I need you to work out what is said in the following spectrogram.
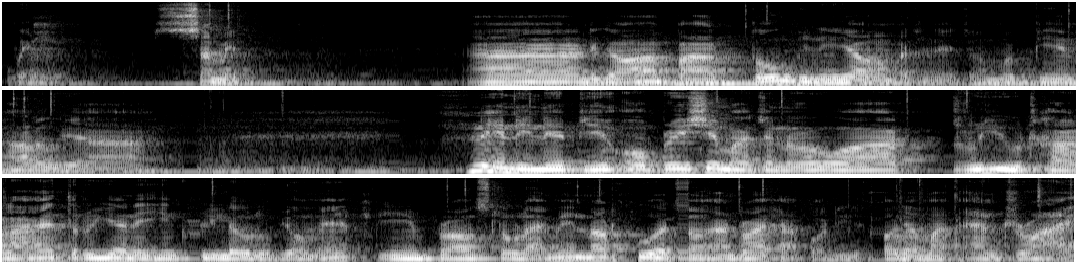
open submit အာဒီကောင်ကဘာ၃ခင်းရောက်အောင်ပါကျွန်တော်ကျွန်တော်မပြင်ထားလို့ဗျာ နှစ်အနေနဲ့ပြင် operation မှာကျွန်တော်တို့က3ကိုထားလိုက်3ကနေ increase လုပ်လို့ပြောမယ်ပြင် browse လုပ်လိုက်မယ်နောက်တစ်ခုကကျွန်တော် android hack ပေါ့ဒီခေါ်ကြမှာ android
